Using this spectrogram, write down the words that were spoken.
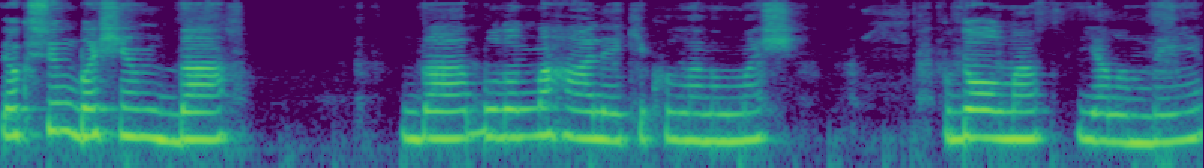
Yokuşun başında da bulunma hali eki kullanılmış. Bu da olmaz. Yalın değil.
